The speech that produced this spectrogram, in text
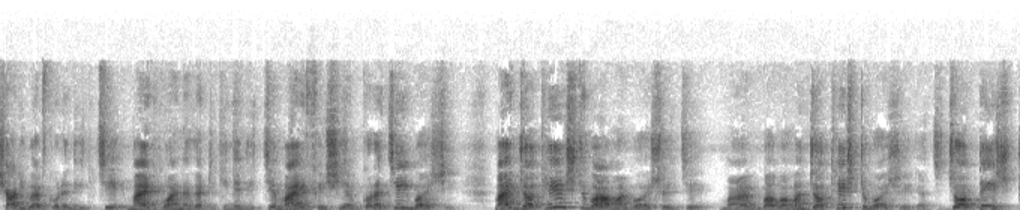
শাড়ি বার করে দিচ্ছে, মায়ের গয়নাগাটি কিনে দিচ্ছে, মায়ের ফেসিয়াল করাচ্ছে এই বয়সে। মায়ের যথেষ্ট বাবা মার বয়স হয়েছে। মা বাবা মার যথেষ্ট বয়স হয়ে গেছে, যথেষ্ট।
